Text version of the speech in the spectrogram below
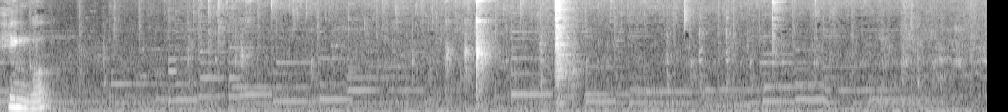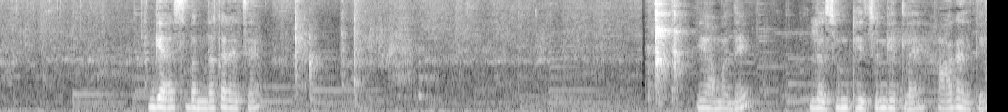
हिंग गॅस बंद करायचा आहे. यामध्ये लसूण ठेचून घेतलाय हा घालते.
